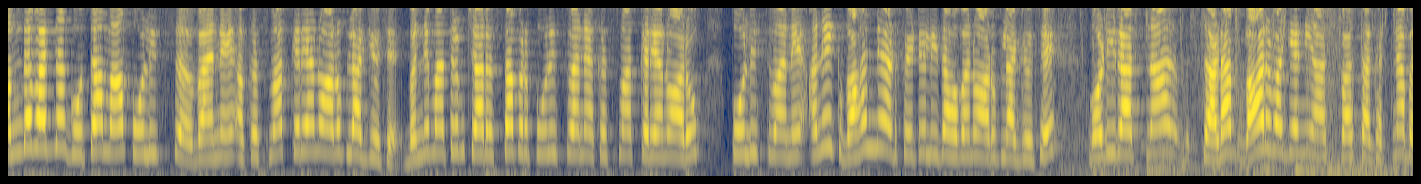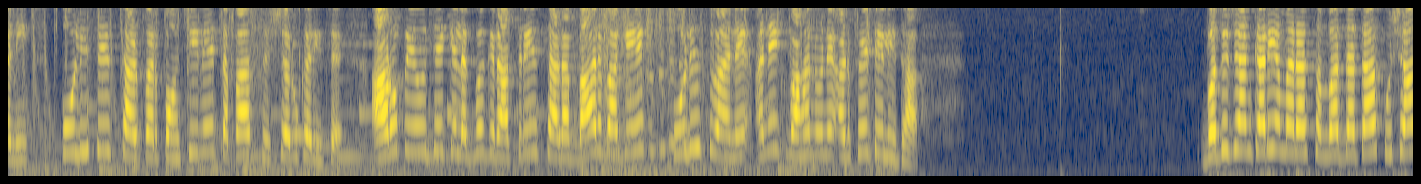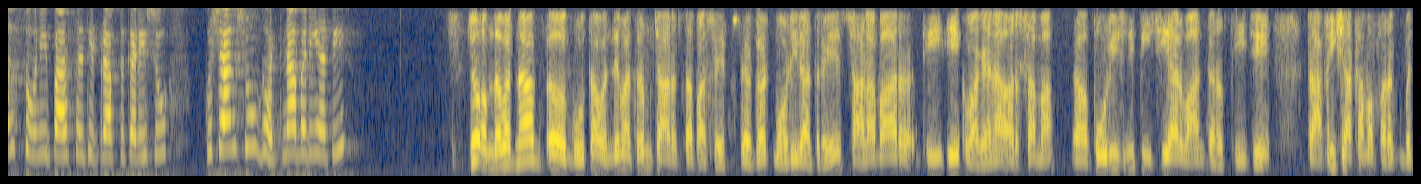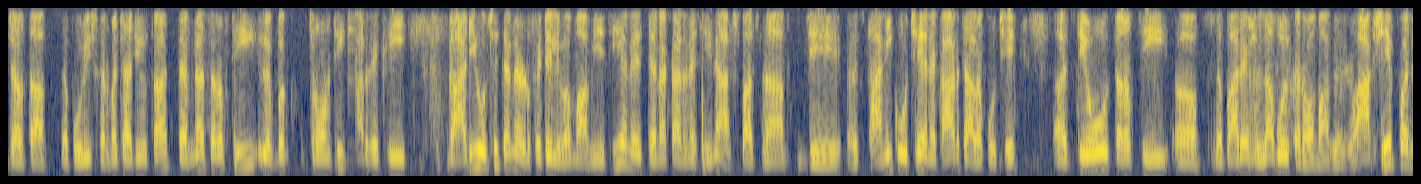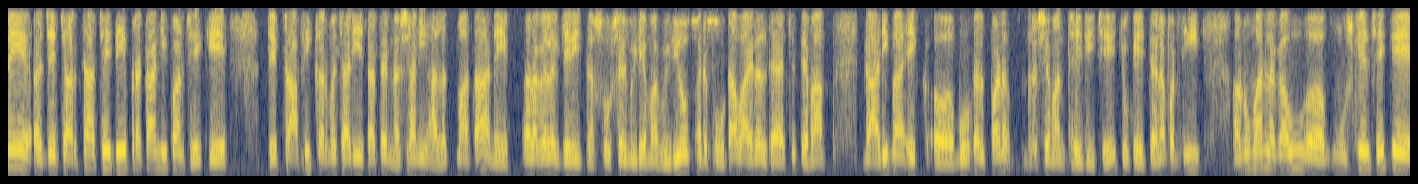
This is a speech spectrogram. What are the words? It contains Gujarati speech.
અમદાવાદના ગોતામાં પોલીસ વાને અકસ્માત કર્યાનો આરોપ લાગ્યો છે. વંદે માતરમ ચાર રસ્તા પર પોલીસ વાને અકસ્માત કર્યાનો આરોપ. પોલીસ વાને અનેક વાહનને અડફેટે લીધા હોવાનો આરોપ લાગ્યો છે. મોડી રાતના સાડા બાર વાગ્યાની આસપાસ આ ઘટના બની. પોલીસે સ્થળ પર પહોંચીને તપાસ શરૂ કરી છે. આરોપ એવો છે કે લગભગ રાત્રે સાડા બાર વાગે પોલીસ વાને અનેક વાહનોને અડફેટે લીધા. વધુ જાણકારી અમારા સંવાદદાતા કુશાંક સોની પાસેથી પ્રાપ્ત કરીશું. કુશાંક શું ઘટના બની હતી? જો અમદાવાદના ગોતા વંદે માતરમ ચાર રસ્તા પાસે ગત મોડી રાત્રે સાડા બારથી એક વાગ્યાના અરસામાં પોલીસની પીસીઆર વાન તરફથી જે ટ્રાફિક શાખામાં ફરક બજાવતા પોલીસ કર્મચારીઓ હતા, તેમના તરફથી લગભગ ત્રણથી ચાર જેટલી ગાડીઓ છે તેને અડફેટે લેવામાં આવી હતી અને તેના કારણે થઈને આસપાસના જે સ્થાનિકો છે અને કાર ચાલકો છે તેઓ તરફથી ભારે હલ્લાબોલ કરવામાં આવ્યો હતો. આક્ષેપ અને જે ચર્ચા છે તે પ્રકારની પણ છે કે જે ટ્રાફિક કર્મચારી હતા તે નશાની હાલતમાં હતા અને અલગ અલગ જે રીતના સોશિયલ મીડિયામાં વીડિયો અને ફોટા વાયરલ થયા છે. તેમાં ગાડીમાં એક બોટલ પણ દ્રશ્યમાન થઈ રહી છે. જોકે તેના પરથી અનુમાન લગાવવું મુશ્કેલ છે કે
